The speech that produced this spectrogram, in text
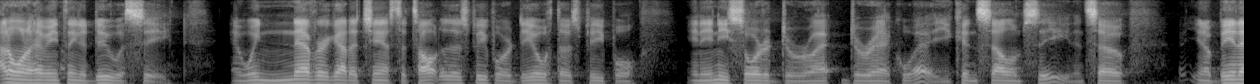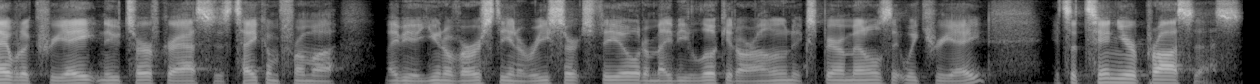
I don't want to have anything to do with seed, and we never got a chance to talk to those people or deal with those people in any sort of direct direct way. You couldn't sell them seed, and so you know, being able to create new turf grasses, take them from a maybe a university in a research field, or maybe look at our own experimentals that we create. It's a ten year process.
